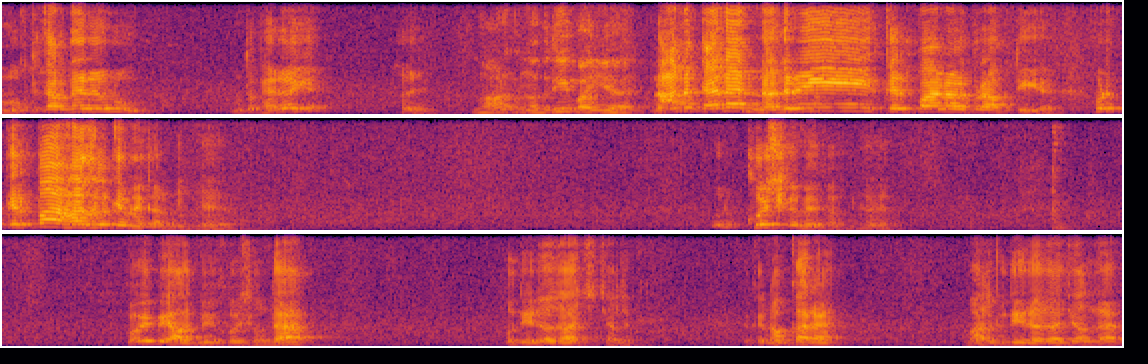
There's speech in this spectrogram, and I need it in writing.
ਮੁਕਤ ਕਰਦੇ ਨੇ ਉਹਨੂੰ ਉਹ ਤਾਂ ਫਾਇਦਾ ਹੀ ਹੈ। ਹਾਂਜੀ। ਨਾਨਕ ਨਦਰੀ ਪਾਈ ਹੈ। ਨਾਨਕ ਕਹਿੰਦਾ ਨਦਰੀ ਕਿਰਪਾ ਨਾਲ ਪ੍ਰਾਪਤੀ ਹੈ। ਹੁਣ ਕਿਰਪਾ ਹਾਸਲ ਕਿਵੇਂ ਕਰਨੀ ਹੈ? ਉਹਨੂੰ ਖੁਸ਼ ਕਿਵੇਂ ਕਰਨਾ ਹੈ? ਕੋਈ ਵੀ ਆਦਮੀ ਖੁਸ਼ ਹੁੰਦਾ ਉਹਦੀ ਰਜ਼ਾ 'ਚ ਚੱਲ ਕੇ। ਇੱਕ ਨੌਕਰ ਹੈ। ਮਾਲਕ ਦੀ ਰਜ਼ਾ ਚੱਲਦਾ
